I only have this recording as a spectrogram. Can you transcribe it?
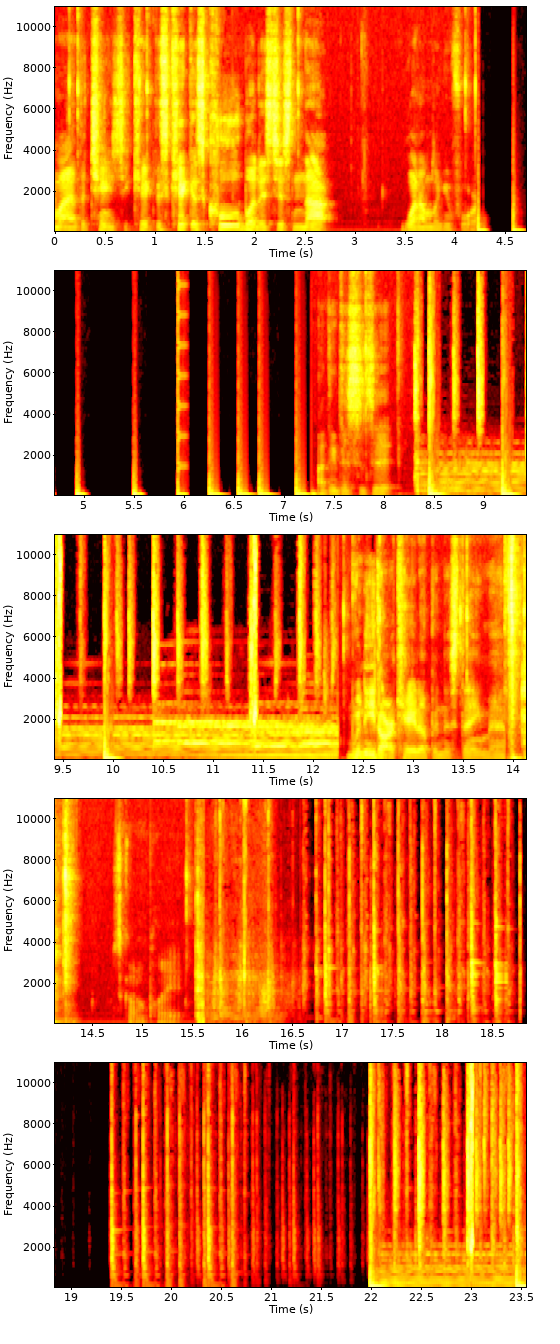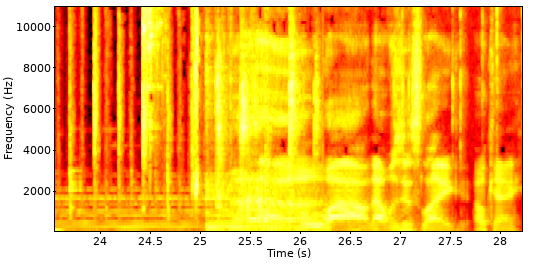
Might have to change the kick. This kick is cool, but it's just not what I'm looking for. I think this is it. We need arcade up in this thing, man. Let's go and play it. Uh, wow, that was just like, okay,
